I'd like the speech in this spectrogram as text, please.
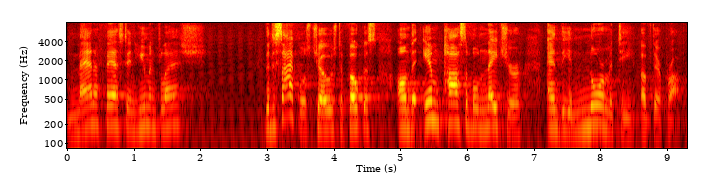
manifest in human flesh, the disciples chose to focus on the impossible nature and the enormity of their problem.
